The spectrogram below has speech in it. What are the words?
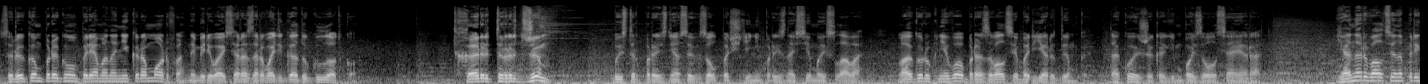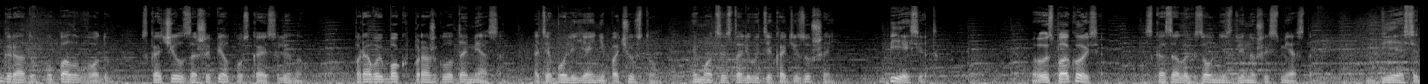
с рыком прыгнул прямо на некроморфа, намереваясь разорвать гаду глотку. «Тхартрджим!» Быстро произнес их зол почти непроизносимые слова. Вокруг него образовался барьер дымка, такой же, как им пользовался Айрат. Я нарвался на преграду, упал в воду, вскочил, зашипел, пуская слюну. Правый бок прожгло до мяса, хотя боли я и не почувствовал. Эмоции стали вытекать из ушей. Бесит. «Успокойся», — сказал их зол, не сдвинувшись с места. «Бесит,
